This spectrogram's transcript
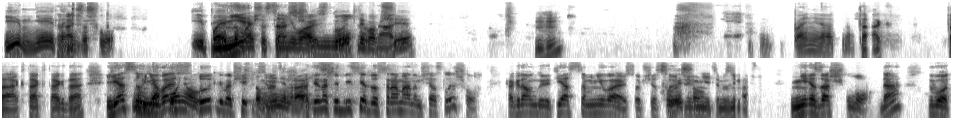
И мне это Так. не зашло. И поэтому Не я сейчас сомневаюсь, зашло. стоит ли вообще... Мгм. Понятно. Так, так, так, так, да. Я Ну, я сомневаюсь, понял, стоит ли вообще этим мне не заниматься. А ты нравится. нашу беседу с Романом сейчас слышал, когда он говорит, я сомневаюсь вообще, стоит ли Слышал. мне этим заниматься. Не зашло, да? Вот.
